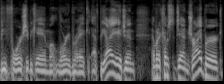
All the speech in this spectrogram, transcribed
before she became Laurie Blake, FBI agent. And when it comes to Dan Dreiberg,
